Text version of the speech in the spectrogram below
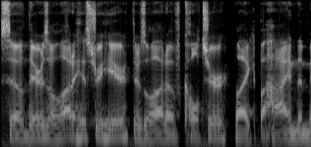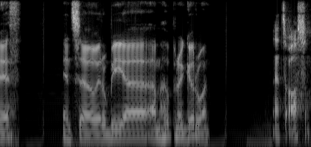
So there's a lot of history here. There's a lot of culture like behind the myth. And so it'll be uh, I'm hoping a good one. That's awesome.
